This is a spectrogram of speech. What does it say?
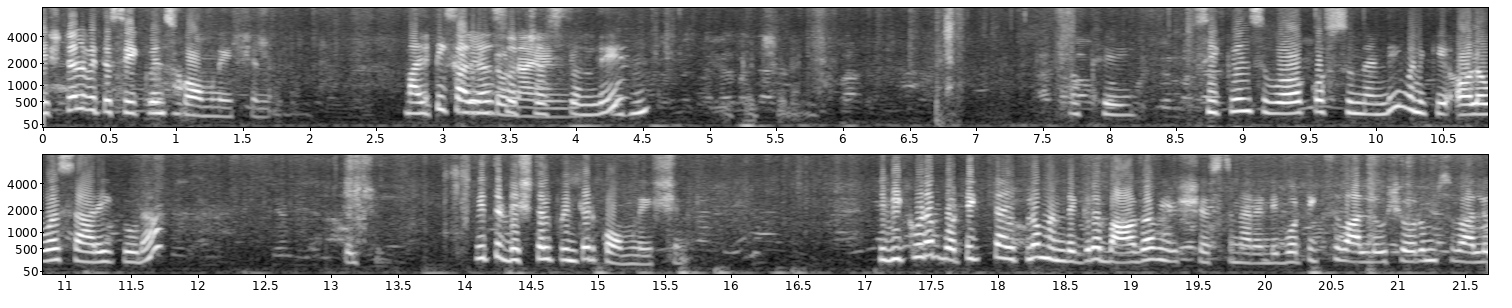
Digital with sequence combination multi colours. వచ్చేస్తుంది. ఇక్కడ చూడండి. ఓకే సీక్వెన్స్ వర్క్ వస్తుందండి. మనకి ఆల్ ఓవర్ సారీ కూడా. ఇక్కడ విత్ డిజిటల్ ప్రింటెడ్ కాంబినేషన్ ఇవి కూడా బొటిక్ టైప్లో మన దగ్గర బాగా యూస్ చేస్తున్నారండి. బొటిక్స్ వాళ్ళు షోరూమ్స్ వాళ్ళు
